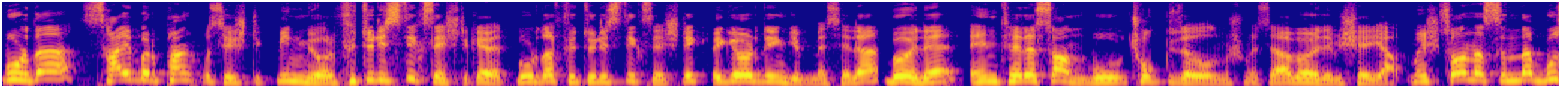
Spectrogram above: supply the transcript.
Burada Cyberpunk mı seçtik bilmiyorum. Fütüristik seçtik evet. Burada fütüristik seçtik ve gördüğün gibi mesela böyle enteresan bu çok güzel olmuş mesela böyle bir şey yapmış. Sonrasında bu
